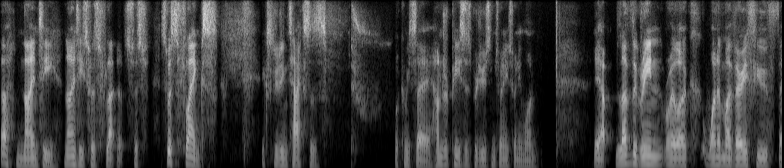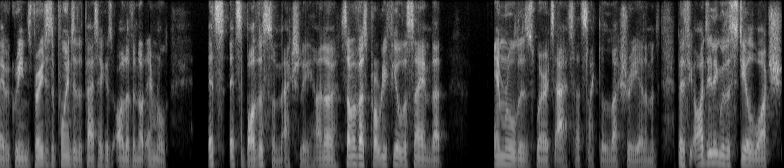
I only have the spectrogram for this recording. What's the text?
uh, 90, 90 Swiss, Swiss, Swiss francs, excluding taxes what can we say? 100 pieces produced in 2021. Yeah, love the green Royal Oak. One of my very few favorite greens. Very disappointed that Patek is olive and not emerald. It's it's bothersome actually. I know some of us probably feel the same that emerald is where it's at. That's like the luxury element. But if you are dealing with a steel watch,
